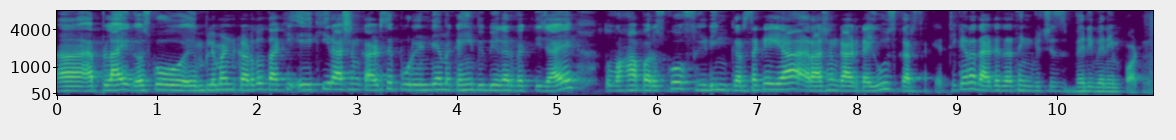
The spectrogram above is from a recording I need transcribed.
अप्लाई uh, उसको इम्प्लीमेंट कर दो ताकि एक ही राशन कार्ड से पूरे इंडिया में कहीं पर भी अगर व्यक्ति जाए तो वहाँ पर उसको फीडिंग कर सके या राशन कार्ड का यूज़ कर सके। ठीक है ना? That is the thing which is very very important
